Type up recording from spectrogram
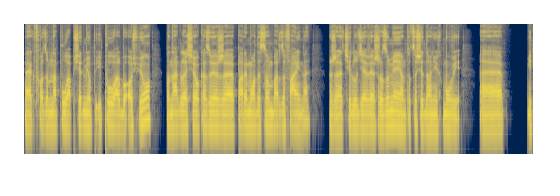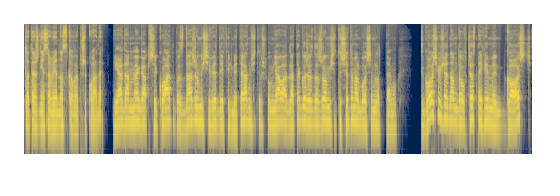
a jak wchodzą na pułap siedmiu i pół albo ośmiu, to nagle się okazuje, że pary młode są bardzo fajne, że ci ludzie, wiesz, rozumieją to, co się do nich mówi. I to też nie są jednostkowe przykłady. Ja dam mega przykład, bo zdarzył mi się w jednej firmie. Teraz mi się to przypomniało, dlatego że zdarzyło mi się to 7 albo 8 lat temu. Zgłosił się nam do ówczesnej firmy gość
